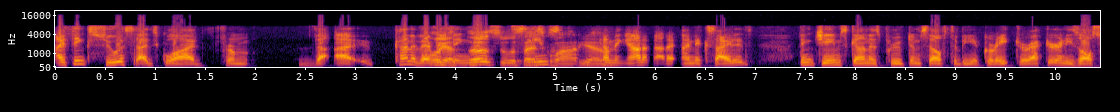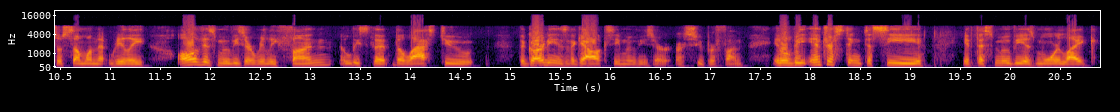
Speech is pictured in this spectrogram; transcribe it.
I think Suicide Squad from the uh, kind of everything oh yeah, the Suicide seems Squad. Yeah, coming out about it. I'm excited. I think James Gunn has proved himself to be a great director, and he's also someone that really all of his movies are really fun. At least the the last two, the Guardians of the Galaxy movies are, are super fun. It'll be interesting to see if this movie is more like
